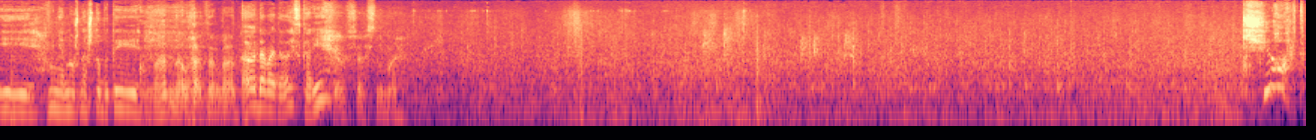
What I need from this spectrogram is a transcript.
И мне нужно, чтобы ты... Ладно, ладно, ладно. Э, Давай, давай, скорее. Все, все, снимаю. Черт!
